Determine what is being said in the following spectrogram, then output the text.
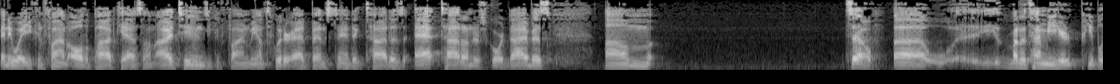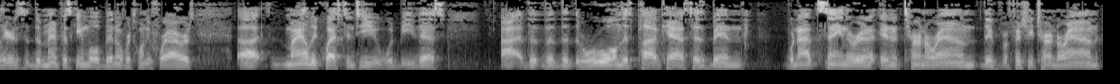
Anyway, you can find all the podcasts on iTunes. You can find me on Twitter at Ben Standig. Todd is at Todd underscore Dybas. Um, so, uh, by the time you hear people hear the Memphis game will have been over 24 hours. Uh, my only question to you would be this: the, the the rule on this podcast has been we're not saying they're in a turnaround. They've officially turned around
